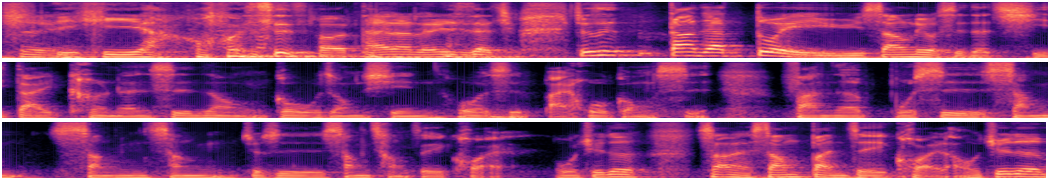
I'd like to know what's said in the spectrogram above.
IKEA 或是什么台南人一直在求，就是大家对于三六十的期待，可能是那种购物中心或者是百货公司，反而不是商商商就是商场这一块。我觉得商商办这一块啦，我觉得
